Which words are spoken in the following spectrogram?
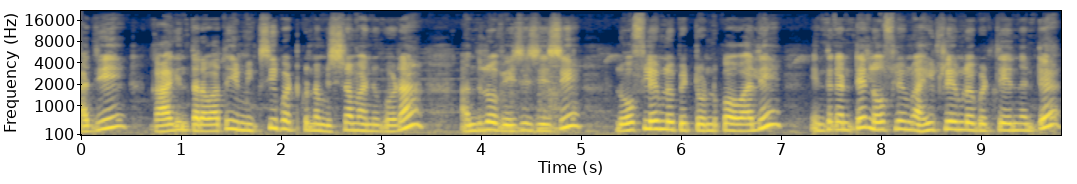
అది కాగిన తర్వాత ఈ మిక్సీ పట్టుకున్న మిశ్రమాన్ని కూడా అందులో వేసేసేసి లో ఫ్లేమ్లో పెట్టి వండుకోవాలి. ఎందుకంటే లో ఫ్లేమ్ హై ఫ్లేమ్లో పెడితే ఏంటంటే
